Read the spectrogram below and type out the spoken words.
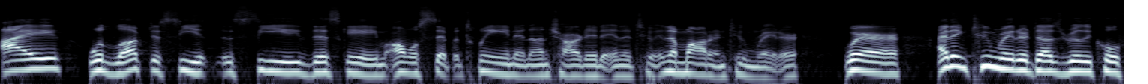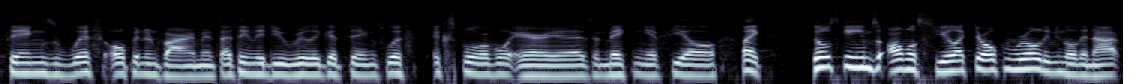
I would love to see see this game almost sit between an Uncharted and a and a modern Tomb Raider, where I think Tomb Raider does really cool things with open environments. I think they do really good things with explorable areas and making it feel like those games almost feel like they're open world, even though they're not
